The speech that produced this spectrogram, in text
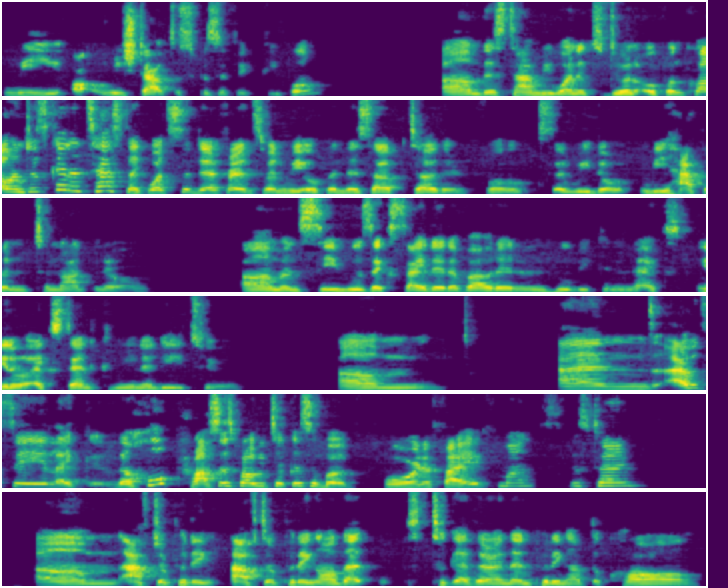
we uh, reached out to specific people. Um, this time we wanted to do an open call and just kind of test like what's the difference when we open this up to other folks and we don't we happen to not know um, and see who's excited about it and who we can ex- you know extend community to. Um, and I would say like the whole process probably took us about four to five months this time. Um, after putting after putting all that together and then putting out the call.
